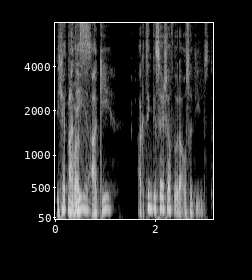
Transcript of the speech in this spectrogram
Ich hätte noch AD, was. AG, Aktiengesellschaft oder außer Dienst?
